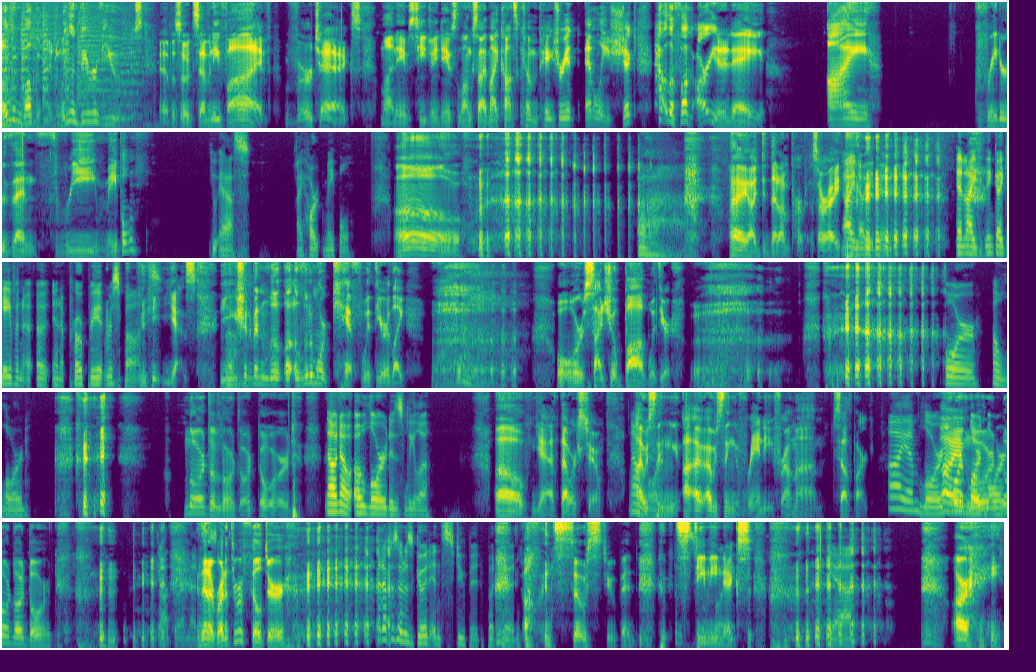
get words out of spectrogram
Hello and welcome to New England Beer Reviews, episode 75, Vertex. My name's TJ Davis alongside my constant compatriot, Emily Schick. How the fuck are you today? I. greater than three maple? You ass. I heart maple. Oh. Ah. Hey, I did that on purpose, all right? I know you did. and I think I gave an a, an appropriate response. yes. You, Ugh. should have been a little, a, little more Kif with your like or, or sideshow Bob with your or oh lord. Lord, the Lord, Lord, Lord. No, no. Oh lord is Leela. Oh, yeah, that works too. Oh, I was Lord. thinking I, I was thinking of Randy from um, South Park. I am Lord. I Lord, am Lord, Lord, Lord. Lord, Lord, Lord. God damn that. and then I run it through a filter. That episode is good and stupid, but good. Oh, it's so stupid. it's Steamy funny. Nicks. Yeah. All right.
